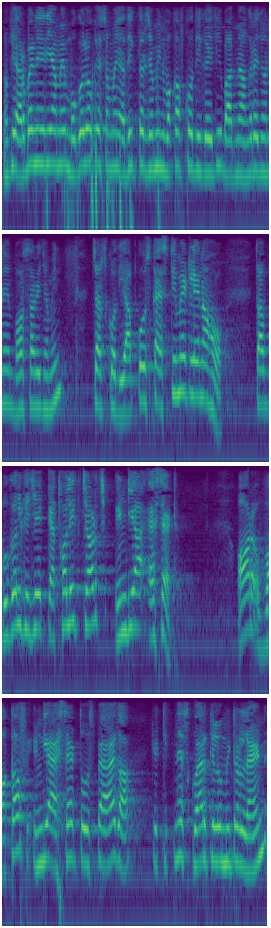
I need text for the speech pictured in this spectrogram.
क्योंकि अर्बन एरिया में मुगलों के समय अधिकतर ज़मीन वकफ को दी गई थी। बाद में अंग्रेज़ों ने बहुत सारी ज़मीन चर्च को दी। आपको उसका एस्टिमेट लेना हो तो आप गूगल कीजिए कैथोलिक चर्च इंडिया एसेट और वकफ इंडिया एसेट तो उस पर आएगा। कि कितने स्क्वायर किलोमीटर लैंड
